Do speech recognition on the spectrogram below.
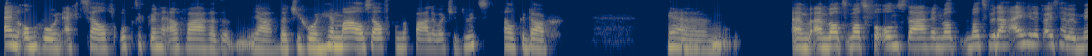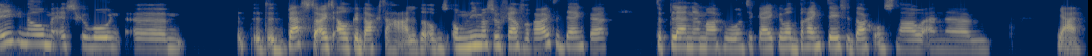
en om gewoon echt zelf ook te kunnen ervaren dat, ja, dat je gewoon helemaal zelf kan bepalen wat je doet elke dag. Ja. Um, en en wat, wat voor ons daarin, wat, wat we daar eigenlijk uit hebben meegenomen, is gewoon um, het, het beste uit elke dag te halen. Om, om niet meer zo ver vooruit te denken, te plannen, maar gewoon te kijken wat brengt deze dag ons nou. En um, ja,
